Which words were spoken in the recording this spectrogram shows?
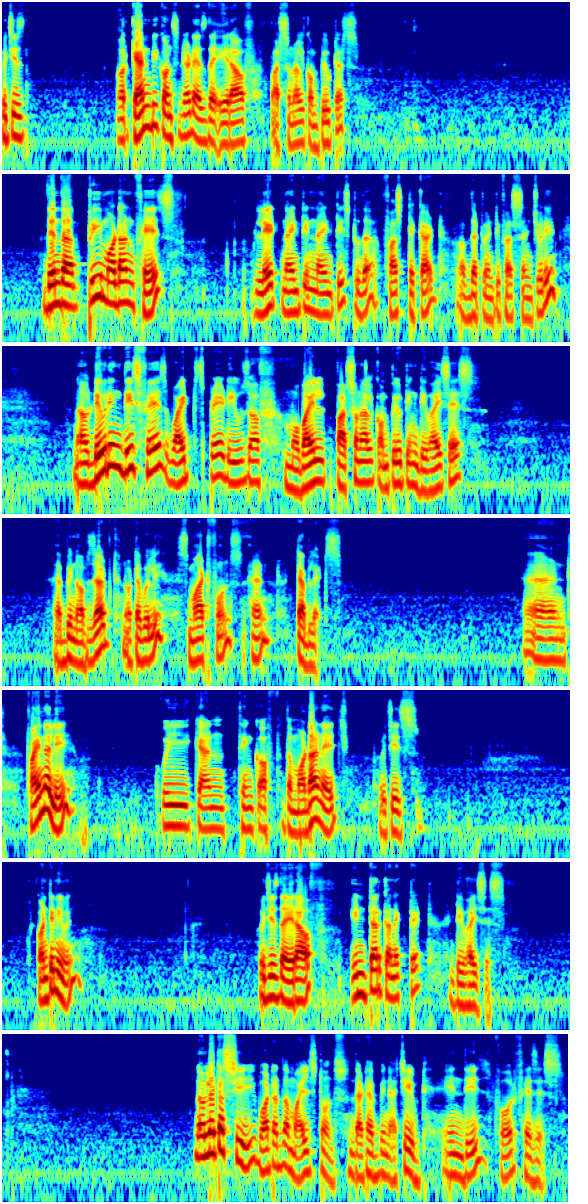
which is or can be considered as the era of personal computers. Then the pre-modern phase late 1990s to the first decade of the 21st century. Now, during this phase widespread use of mobile personal computing devices have been observed notably smartphones and tablets. And finally, we can think of the modern age which is continuing which is the era of interconnected devices. Now, let us see what are the milestones that have been achieved in these four phases.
